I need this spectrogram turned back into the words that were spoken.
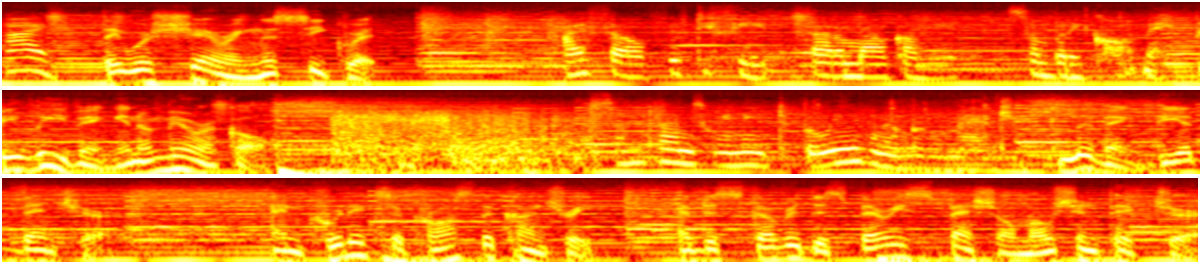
Hi. they were sharing the secret, I fell 50 feet, had a mark on me. Somebody caught me. believing in a miracle, Sometimes we need to believe in a little magic. living the adventure. And critics across the country have discovered this very special motion picture,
